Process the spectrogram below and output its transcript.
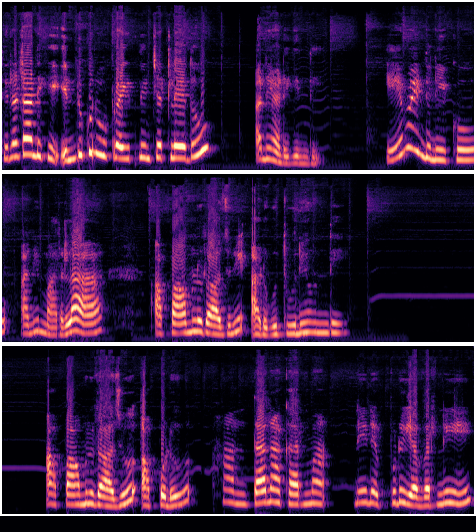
తినటానికి ఎందుకు నువ్వు ప్రయత్నించట్లేదు? అని అడిగింది. ఏమైంది నీకు? అని మరలా ఆ పాములు రాజుని అడుగుతూనే ఉంది. ఆ పాములు రాజు అప్పుడు అంతా నా కర్మ. నేనెప్పుడు ఎవరిని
